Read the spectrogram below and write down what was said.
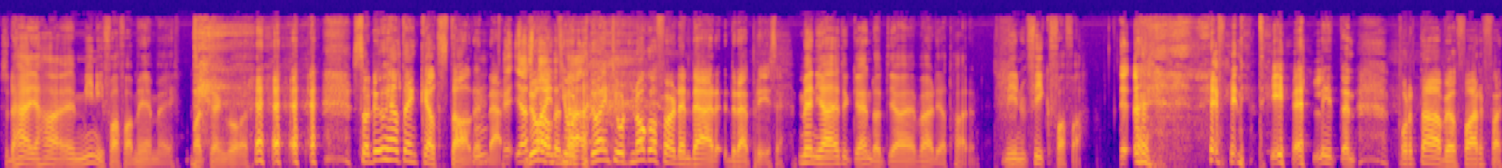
Så det här, jag har en minifaffa med mig vart jag går. Så du helt enkelt stal den Mm, där? jag Du har, den gjort, du har inte gjort något för den där, det där priset? Men jag, jag tycker ändå att jag är värdig att ha den. Min fickfaffa. Definitivt en liten portabel farfar.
